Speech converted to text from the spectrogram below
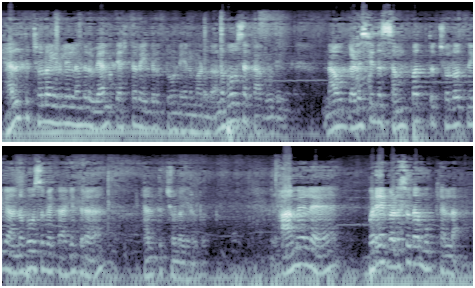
ಹೆಲ್ತ್ ಚಲೋ ಇರಲಿಲ್ಲ ಅಂದ್ರೆ ವೆಲ್ತ್ ಎಷ್ಟರ ಇದ್ರ ತೊಗೊಂಡು ಏನು ಮಾಡೋದು? ಅನುಭವಿಸಕ್ ಆಗೋದಿಲ್ಲ ನಾವು ಗಳಿಸಿದ ಸಂಪತ್ತು ಚಲೋತ್ನಿಗೆ ಅನುಭವಿಸಬೇಕಾಗಿದ್ರ ಹೆಲ್ತ್ ಚಲೋ ಇರಬೇಕು. ಆಮೇಲೆ ಬರೇ ಗಳಿಸೋದ ಮುಖ್ಯ ಅಲ್ಲ.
